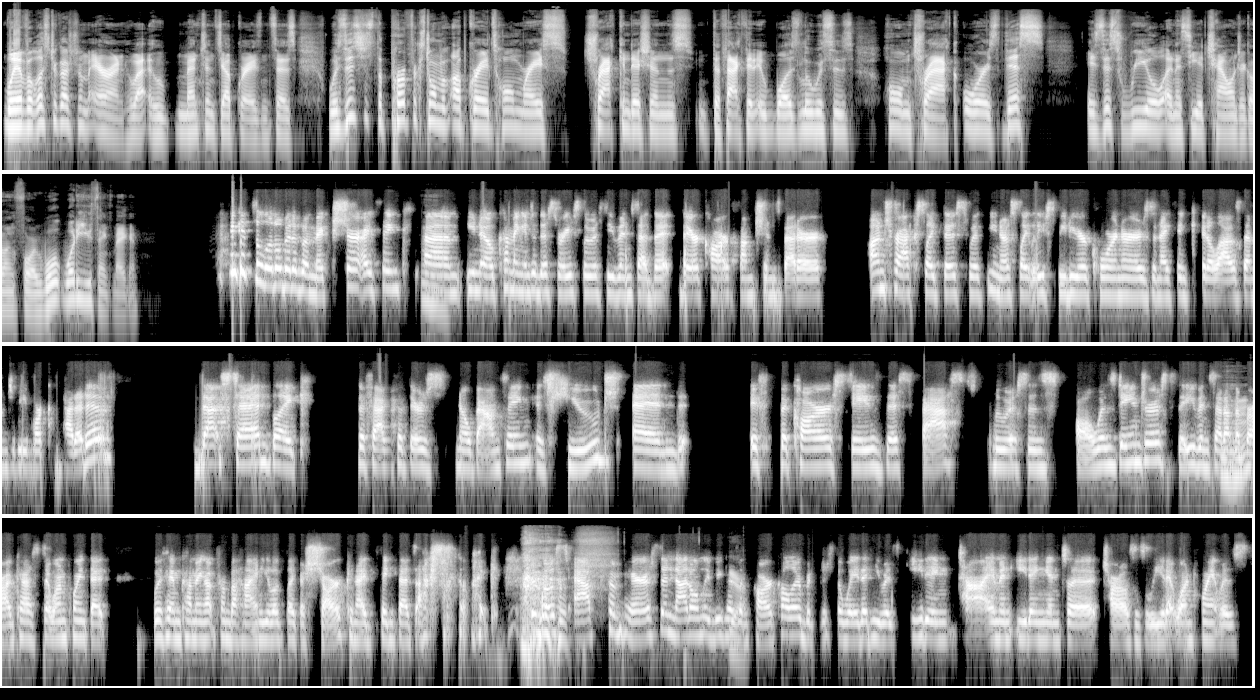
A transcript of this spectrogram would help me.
We have a listener question from Aaron who, who mentions the upgrades and says, Was this just the perfect storm of upgrades, home race, track conditions, the fact that it was Lewis's home track, or is this is this real and is he a challenger going forward? What, what do you think, Megan? I think it's a little bit of a mixture. I think, mm-hmm. um, you know, coming into this race, Lewis even said that their car functions better on tracks like this with, you know, slightly speedier corners. And I think it allows them to be more competitive. That said, like the fact that there's no bouncing is huge. And if the car stays this fast, Lewis is always dangerous. They even said mm-hmm. on the mm-hmm. broadcast at one point that with him coming up from behind, he looked like a shark. And I think that's actually like the most apt comparison, not only because yeah. of car color, but just the way that he was eating time and eating into Charles's lead at one point was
